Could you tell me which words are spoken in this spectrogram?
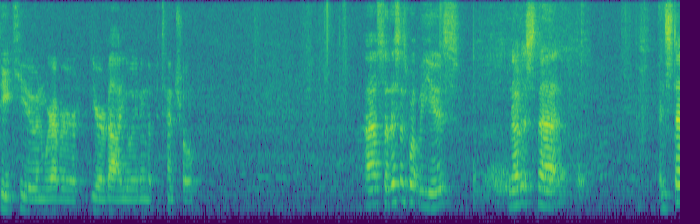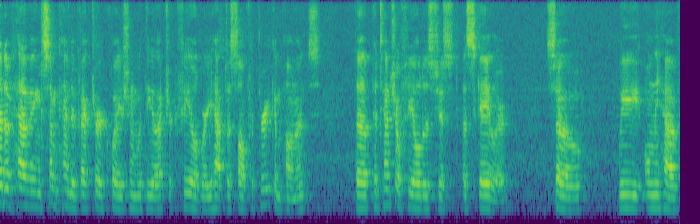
dq and wherever you're evaluating the potential. Uh, so this is what we use. Notice that instead of having some kind of vector equation with the electric field where you have to solve for three components, the potential field is just a scalar. So we only have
